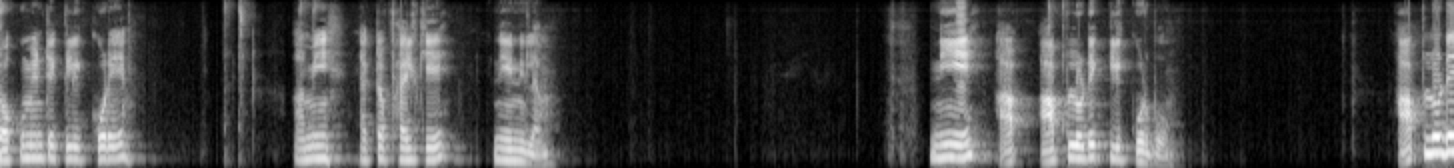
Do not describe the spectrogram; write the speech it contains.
ডকুমেন্টে ক্লিক করে আমি একটা ফাইলকে নিয়ে নিলাম। নিয়ে আপলোডে ক্লিক করব। আপলোডে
